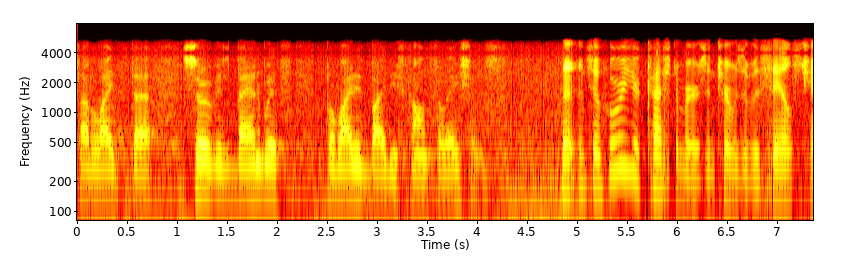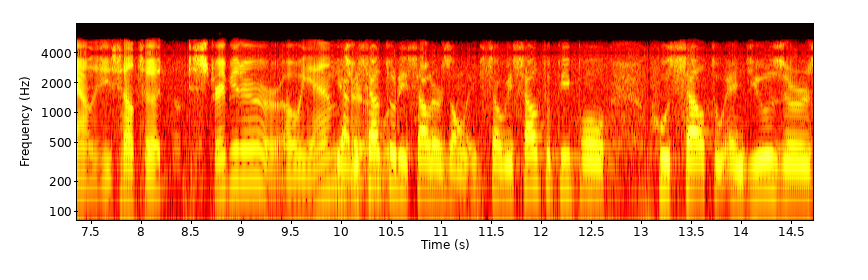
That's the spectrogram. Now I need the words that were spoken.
satellite uh, service bandwidth provided by these constellations. And so, who are your customers in terms of a sales channel? Do you sell to a distributor or OEMs? Yeah, we sell to resellers only. So we sell to people who sell to end users.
